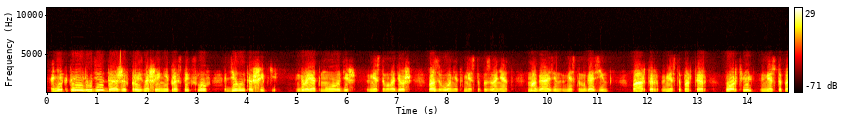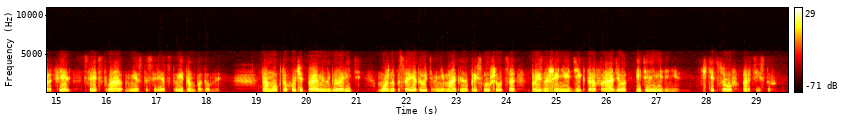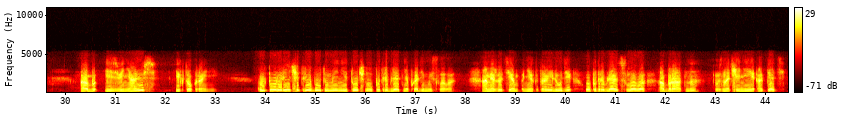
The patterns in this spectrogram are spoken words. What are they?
Некоторые люди даже в произношении простых слов делают ошибки. Говорят «молодежь» вместо «молодежь», «позвонят» вместо «позвонят», «магазин» вместо «магазин», «партер» вместо «партер», «портфель» вместо «портфель», «средства» вместо «средства» и тому подобное. Тому, кто хочет правильно говорить, можно посоветовать внимательно прислушиваться к произношению дикторов радио и телевидения, чтецов, артистов. Об «извиняюсь» и «кто крайний». Культура речи требует умения точно употреблять необходимые слова, а между тем некоторые люди употребляют слово «обратно» в значении «опять».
